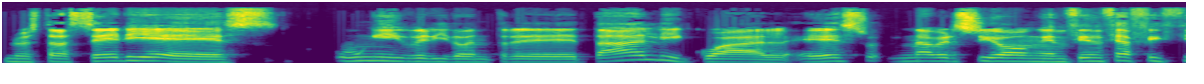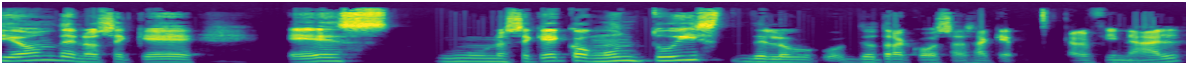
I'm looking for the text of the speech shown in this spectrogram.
nuestra serie es un híbrido entre tal y cual, es una versión en ciencia ficción de no sé qué, es no sé qué con un twist de, lo, de otra cosa, o sea que, al final,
